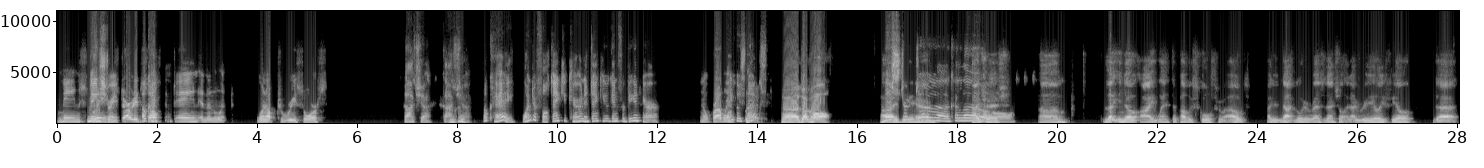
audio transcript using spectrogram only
mainstream. Mainstream. Started Okay. self-contained and then went went up to resource. Gotcha. Gotcha. Okay. Wonderful. Thank you, Karen. And thank you again for being here. No problem. Ray, who's next? Ah, Doug Hall. Hi, Mr. Julianne. Doug. Hello. Hi, Trish. Um, let you know, I went to public school throughout. I did not go to residential, and I really feel that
